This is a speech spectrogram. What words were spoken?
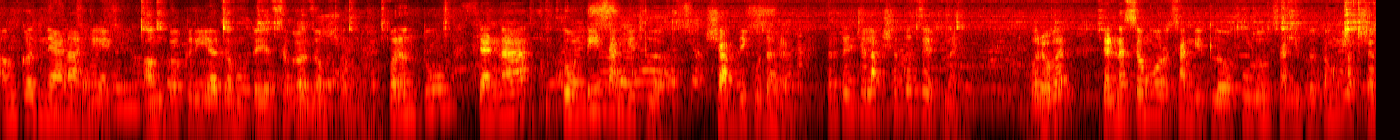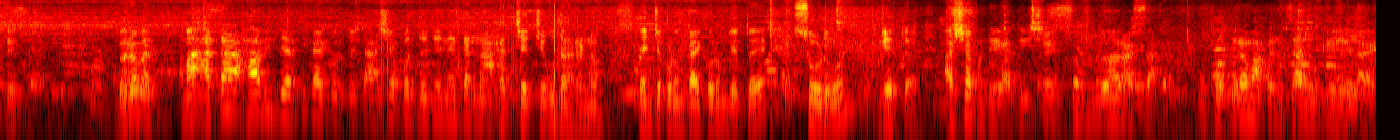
अंक ज्ञान आहे अंक क्रिया जमते सगळं जमतं. परंतु त्यांना तोंडी सांगितलं शाब्दिक उदाहरण. तर त्यांच्या लक्षातच येत नाही. बरोबर? त्यांना समोर सांगितलं पुढून सांगितलं तर मग लक्षात येतं. बरोबर? मग आता हा विद्यार्थी काय करतोय? तर अशा पद्धतीने त्यांना हातच्याचे उदाहरणं त्यांच्याकडून काय करून घेतोय? सोडवून घेतोय. अशामध्ये अतिशय सुंदर असा उपक्रम आपण चालू केलेला आहे.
